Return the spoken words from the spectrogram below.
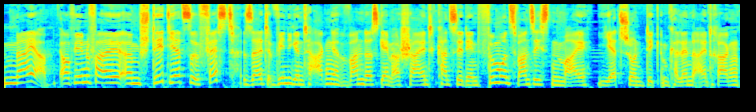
Naja, auf jeden Fall ähm, steht jetzt fest, seit wenigen Tagen, wann das Game erscheint. Kannst dir den 25. Mai jetzt schon dick im Kalender eintragen.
